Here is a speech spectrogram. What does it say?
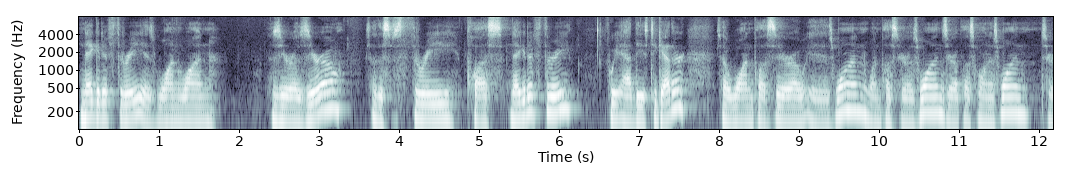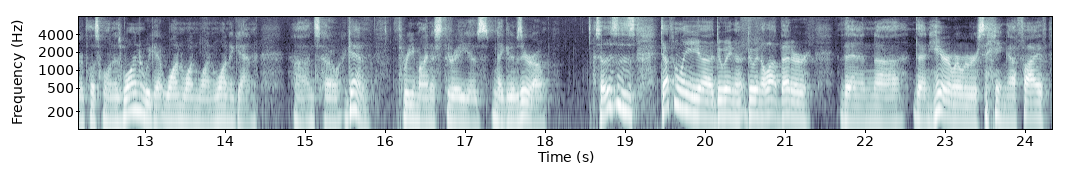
Negative 3 is 1, 1, 0, 0. So this is 3 plus negative 3. If we add these together, so 1 plus 0 is 1, 1 plus 0 is 1, 0 plus 1 is 1, 0 plus 1 is 1, we get 1, 1, 1, 1 again. Uh, and so again, 3 minus 3 is negative 0. So this is definitely uh, doing, doing a lot better than, uh, than here where we were seeing uh, 5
